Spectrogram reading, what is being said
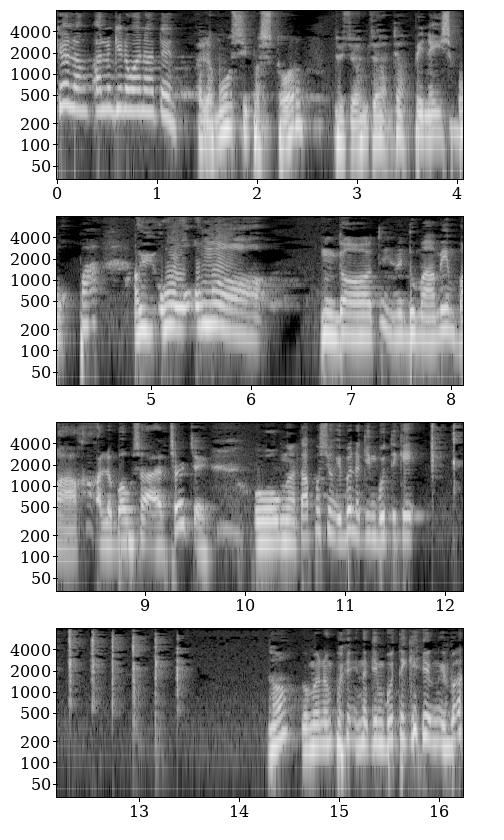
kaya lang, anong ginawa natin? Alam mo, si Pastor, pina-Facebook pa. Ay, oo nga. Nung dati, dumami yung baka, kalabaw sa church eh. Oo nga. Tapos yung iba, naging butiki. No? Gumanon pa yung naging butiki yung iba.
